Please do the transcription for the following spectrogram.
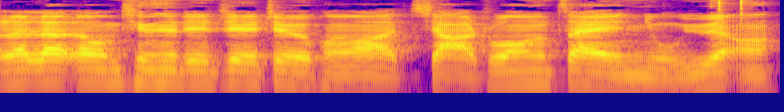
来来来，我们听听这这这位朋友啊，假装在纽约啊。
